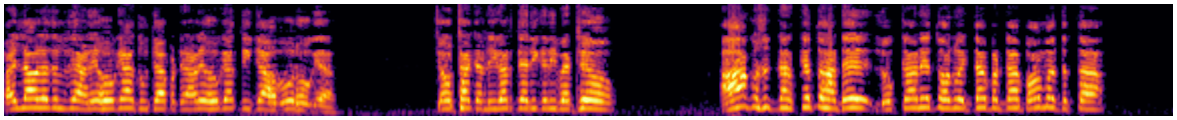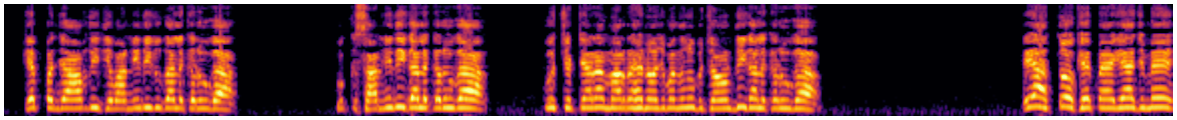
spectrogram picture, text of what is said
ਪਹਿਲਾ ਉਹਦੇ ਲੁਧਿਆਣੇ ਹੋ ਗਿਆ, ਦੂਜਾ ਪਟਿਆਲੇ ਹੋ ਗਿਆ, ਤੀਜਾ ਹਬੋਰ ਹੋ ਗਿਆ। ਚੌਥਾ ਚੰਡੀਗੜ੍ਹ ਤਿਆਰੀ ਕਰੀ ਬੈਠੇ ਹੋ। ਆਹ ਕੁਛ ਕਰਕੇ ਤੁਹਾਡੇ ਲੋਕਾਂ ਨੇ ਤੁਹਾਨੂੰ ਐਡਾ ਵੱਡਾ ਬਹੁਮਤ ਦਿੱਤਾ ਕਿ ਪੰਜਾਬ ਦੀ ਜਵਾਨੀ ਦੀ ਕੋਈ ਗੱਲ ਕਰੂਗਾ, ਕੋਈ ਕਿਸਾਨੀ ਦੀ ਗੱਲ ਕਰੂਗਾ, ਕੋਈ ਚਿੱਟਿਆਂ ਨਾਲ ਮਰ ਰਹੇ ਨੌਜਵਾਨਾਂ ਨੂੰ ਬਚਾਉਣ ਦੀ ਗੱਲ ਕਰੂਗਾ। ਇਹ ਹੱਥ ਧੋਖੇ ਪੈ ਗਿਆ ਜਿਵੇਂ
